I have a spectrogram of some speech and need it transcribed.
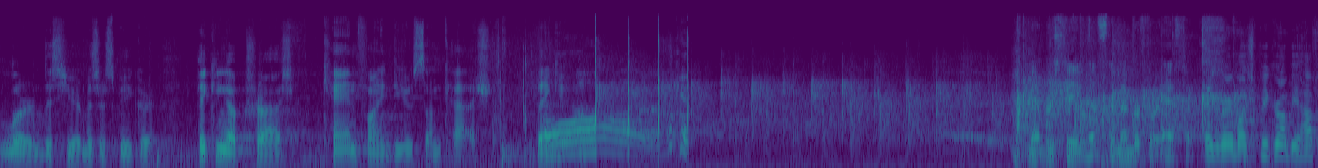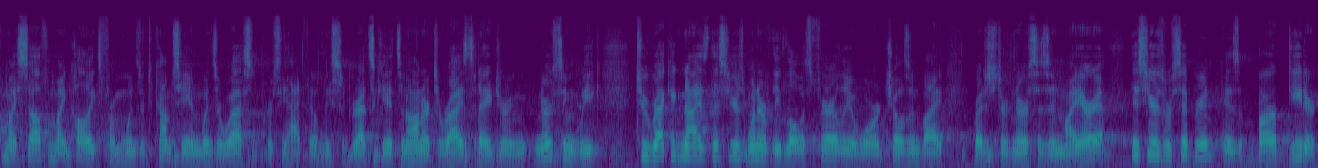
learned this year, Mr. Speaker, picking up trash can find you some cash. Thank you. Oh. Member statements. The member for Essex. Thank you very much, Speaker. On behalf of myself and my colleagues from Windsor-Tecumseh and Windsor West, Percy Hatfield, Lisa Gretzky, it's an honour to rise today during Nursing Week to recognize this year's winner of the Lois Fairley Award, chosen by registered nurses in my area. This year's recipient is Barb Dieter.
